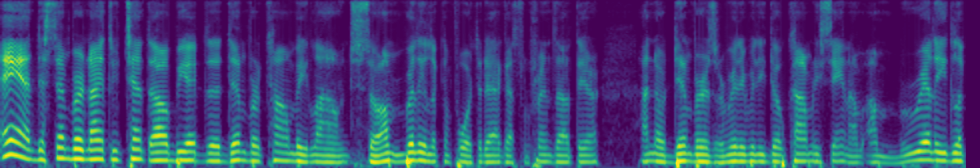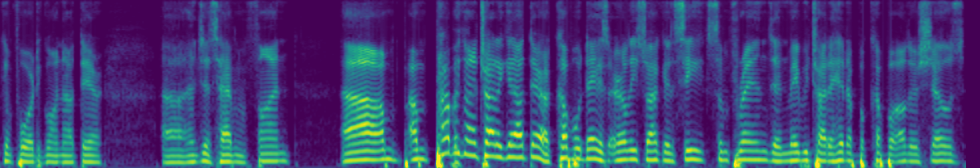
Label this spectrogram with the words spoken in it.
And December 9th through 10th, I'll be at the Denver Comedy Lounge. So I'm really looking forward to that. I got some friends out there. I know Denver is a really, really dope comedy scene. I'm, I'm really looking forward to going out there uh, and just having fun. Uh, I'm, I'm probably going to try to get out there a couple days early so I can see some friends and maybe try to hit up a couple other shows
